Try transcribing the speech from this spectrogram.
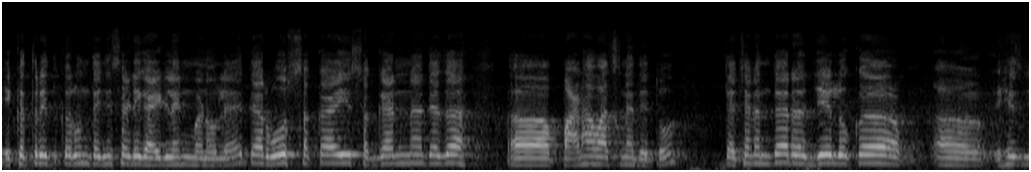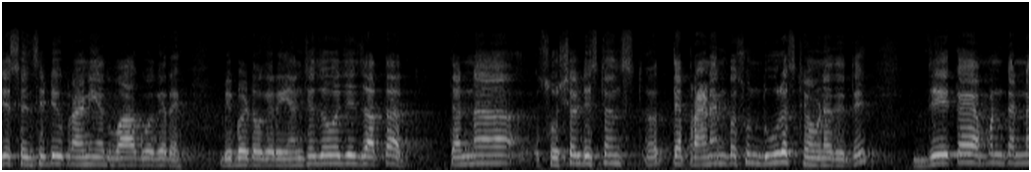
एकत्रित करून त्यांच्यासाठी गाईडलाईन बनवले आहे त्या रोज सकाळी सगळ्यांना त्याचा पाढा वाचण्यात येतो. त्याच्यानंतर जे लोक हे जे सेन्सिटिव्ह प्राणी आहेत वाघ वगैरे बिबट वगैरे यांच्याजवळ जे जातात त्यांना सोशल डिस्टन्स त्या प्राण्यांपासून दूरच ठेवण्यात येते. जे काय आपण त्यांना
